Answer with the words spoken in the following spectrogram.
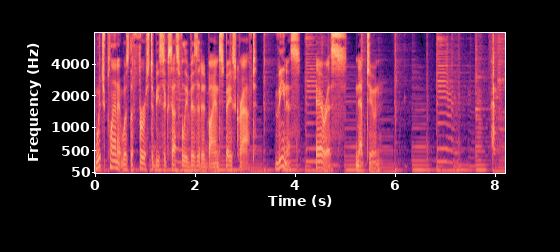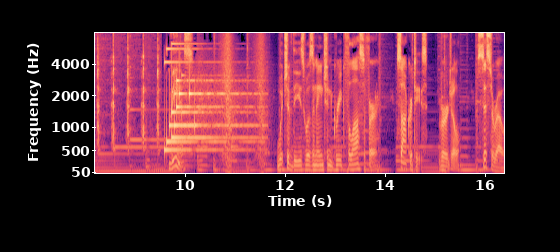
Which planet was the first to be successfully visited by a spacecraft? Venus, Eris, Neptune. Venus. Which of these was an ancient Greek philosopher? Socrates, Virgil, Cicero.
